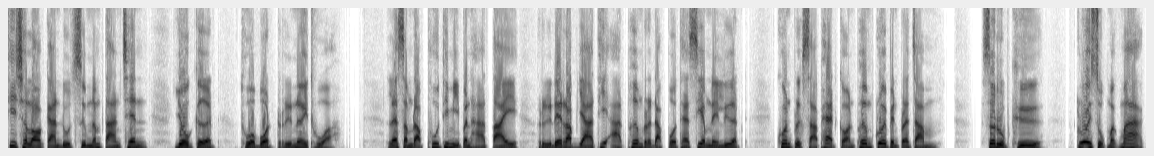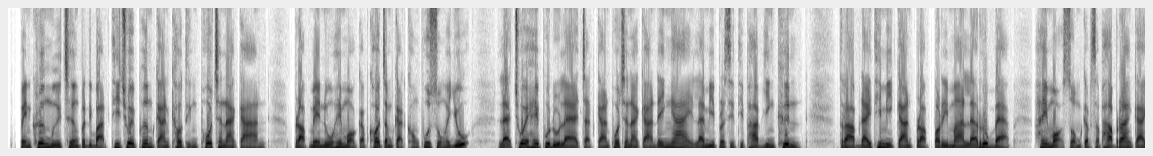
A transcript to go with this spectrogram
ที่ชะลอการดูดซึมน้ำตาลเช่น โยเกิร์ต ถั่วบดหรือเนยถั่ว และสำหรับผู้ที่มีปัญหาไต หรือได้รับยาที่อาจเพิ่มระดับโพแทสเซียมในเลือด ควรปรึกษาแพทย์ก่อนเพิ่มกล้วยเป็นประจำ สรุปคือ กล้วยสุกมากๆ เป็นเครื่องมือเชิงปฏิบัติที่ช่วยเพิ่มการเข้าถึงโภชนาการ ปรับเมนูให้เหมาะกับข้อจำกัดของผู้สูงอายุ และช่วยให้ผู้ดูแลจัดการโภชนาการได้ง่าย และมีประสิทธิภาพยิ่งขึ้น ตราบใดที่มีการปรับปริมาณและรูปแบบให้เหมาะสมกับสภาพร่างกาย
